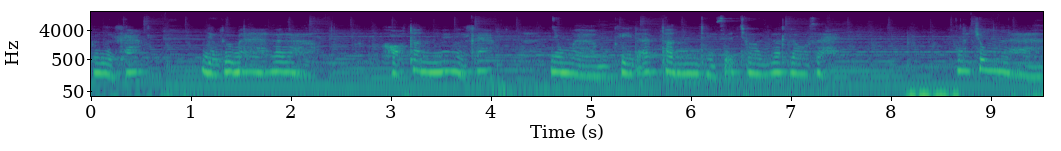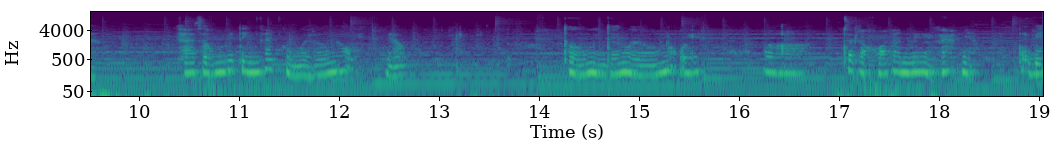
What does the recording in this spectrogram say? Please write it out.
với người khác. Điều thứ ba đó là khó thân với người khác. Nhưng mà một khi đã thân thì sẽ chơi rất lâu dài. Nói chung là khá giống với tính cách của người hướng nội phải không? Thường mình thấy người hướng nội ấy, uh, rất là khó thân với người khác nha. Tại vì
